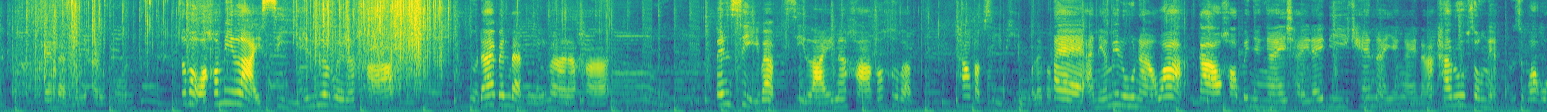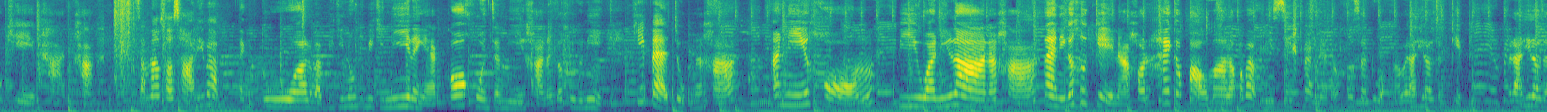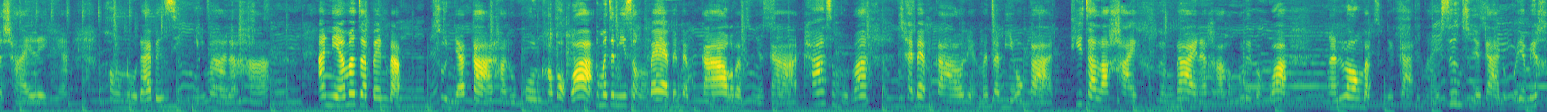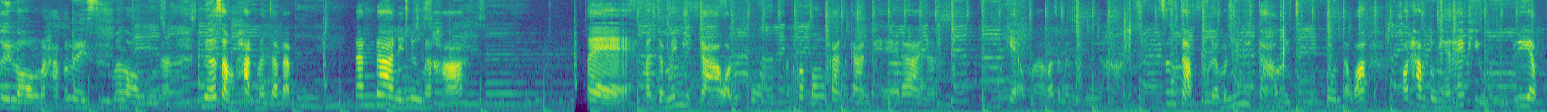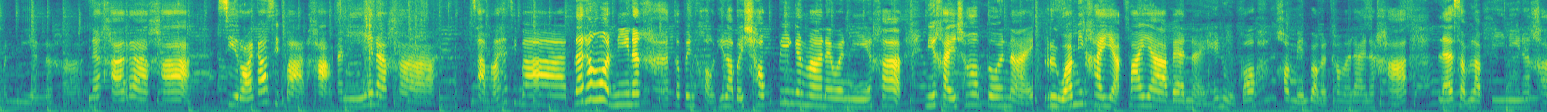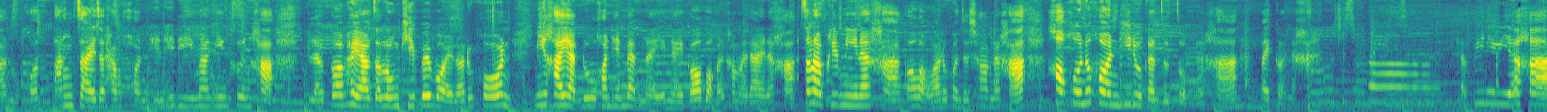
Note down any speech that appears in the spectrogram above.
เป็นแบบนี้ค่ะทุกคน จะบอกว่าเขามีหลายสีให้เลือกเลยนะคะ หนูได้เป็นแบบนี้มานะคะ เป็นสีแบบสีไลท์นะคะ ก็คือแบบเท่ากับสีผิวอะไรแบบแต่อันนี้ไม่รู้นะว่ากาวเขาเป็นยังไงใช้ได้ดีแค่ไหนยังไงนะ ถ้ารูปทรงเนี่ยรู้สึกว่าโอเคผ่านค่ะสำหรับสาวๆที่แบบ แต่งตัวหรือแบบบิกินงบิกินี่อะไรเงี้ยก็ควรจะมีค่ะนั่นก็คือนี่ที่แปะจุกนะคะ อันนี้ของบีวานิลานะคะ แต่อันนี้ก็คือเก๋นะเขาให้กระเป๋ามาแล้วก็แบบมีซิปแบบเนี้ยก็คือสะดวกนะเวลาที่เราจะเก็บเวลาที่เราจะใช้อะไรอย่างเงี้ยของหนูได้เป็นสีนี้มานะคะ อันเนี้ยมันจะเป็นแบบสุญญากาศค่ะทุกคนเขาบอกว่าคือมันจะมี 2 แบบเป็นแบบกาวกับแบบสุญญากาศ ถ้าสมมุติว่าใช้แบบกาวเนี่ยมันจะมีโอกาสที่จะระคายเคืองได้นะคะเขาก็เลยบอกว่างั้นลองแบบสุญญากาศไหมซึ่งสุญญากาศหนูก็ยังไม่เคยลองนะคะ ก็เลยซื้อมาลองดูนะ เนื้อสัมผัสมันจะแบบด้านๆนิดนึงนะคะ แต่มันจะไม่มีกาวอะทุกคนมันก็ป้องกันการแพ้ได้นะ แกะออกมาก็จะเป็นแบบนี้นะคะ ซึ่งจับดูแล้วมันไม่มีกาวเลยจริงทุกคนแต่ว่าเขาทำตรงนี้ให้ผิวมันเรียบมันเนียนนะคะ นะคะราคา 490 บาทค่ะ อันนี้ราคา 350 บาท และทั้งหมดนี้นะคะก็เป็นของที่เราไปช้อปปิ้งกันมาในวันนี้ค่ะ มีใครชอบตัวไหน หรือว่ามีใครอยากป้ายยาแบรนด์ไหนให้หนูก็คอมเมนต์บอกกันเข้ามาได้นะคะ และสำหรับปีนี้นะคะ หนูก็ตั้งใจจะทำคอนเทนต์ให้ดีมากยิ่งขึ้นค่ะ แล้วก็พยายามจะลงคลิปบ่อยๆนะทุกคน มีใครอยากดูคอนเทนต์แบบไหนยังไงก็บอกกันเข้ามาได้นะคะสำหรับคลิปนี้นะคะ ก็หวังว่าทุกคนจะชอบนะคะ ขอบคุณทุกคนที่ดูกันจนจบนะคะ ไปก่อนนะคะ Happy New Year ค่ะ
